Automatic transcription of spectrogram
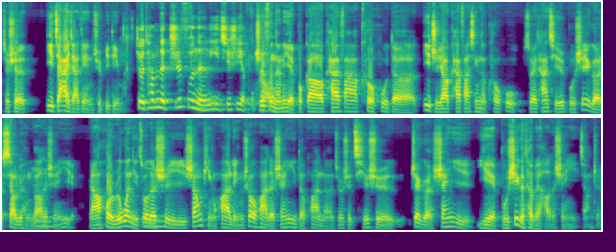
就是一家一家店你去 BD 嘛，就他们的支付能力其实也不高，支付能力也不高，开发客户的一直要开发新的客户，所以它其实不是一个效率很高的生意。然后，如果你做的是以商品化、零售化的生意的话呢，就是其实这个生意也不是一个特别好的生意，讲真。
